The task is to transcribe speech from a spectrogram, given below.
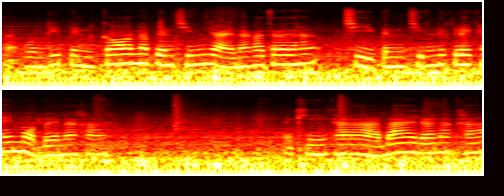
จากบนที่เป็นก้อนนะเป็นชิ้นใหญ่นะคะจะฉีกเป็นชิ้นเล็ก ๆ ให้หมดเลยนะคะ เคค่ะ ได้แล้วนะคะ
